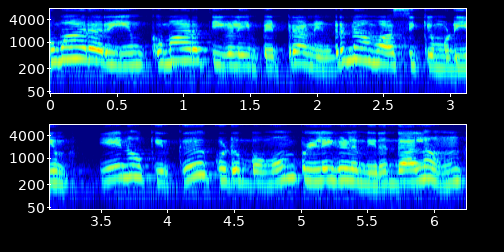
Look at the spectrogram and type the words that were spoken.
குமாரரையும் குமாரத்திகளையும் பெற்றான் என்று நாம் வாசிக்க முடியும். ஏனோக்கிற்கு குடும்பமும் பிள்ளைகளும் இருந்தாலும்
